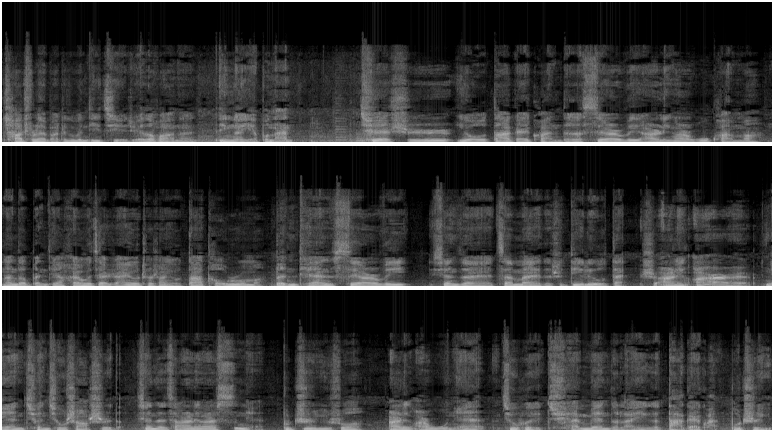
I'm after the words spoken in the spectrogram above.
查出来，把这个问题解决的话呢，应该也不难。确实有大改款的 CRV 二零二五款吗？难道本田还会在燃油车上有大投入吗？本田 CRV。现在在卖的是第六代，是二零二二年全球上市的，现在才二零二四年，不至于说。二零二五年就会全面的来一个大改款，不至于。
